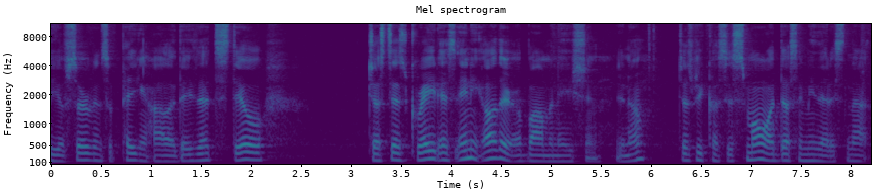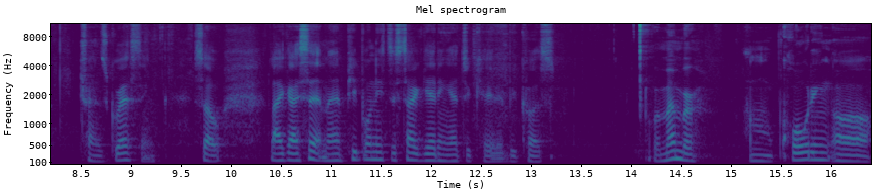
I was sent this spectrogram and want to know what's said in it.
the observance of pagan holidays, that's still just as great as any other abomination, you know? Just because it's small, it doesn't mean that it's not transgressing. So, like I said, man, people need to start getting educated because remember, I'm quoting uh,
